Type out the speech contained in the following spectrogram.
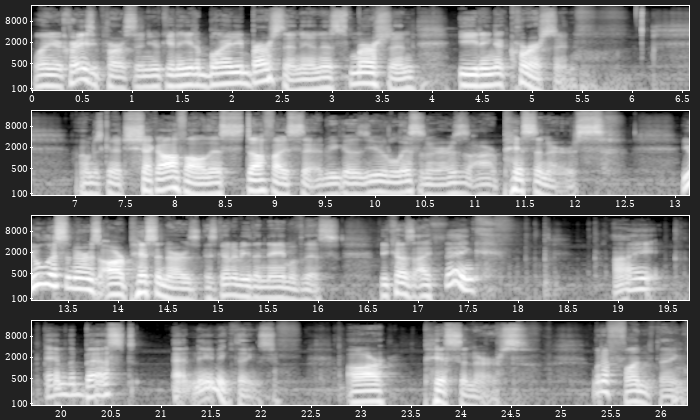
when you're a crazy person, you can eat a bloody person and a smerson eating a person. I'm just going to check off all this stuff I said because you listeners are pissiners. You listeners are pissiners is going to be the name of this because I think I am the best at naming things. Are pissiners. What a fun thing.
